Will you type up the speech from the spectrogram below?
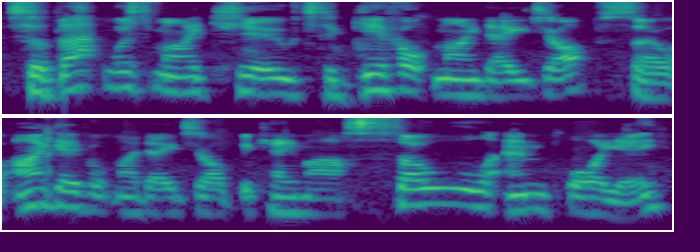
So that was my cue to give up my day job. So i gave up my day job became our sole employee.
